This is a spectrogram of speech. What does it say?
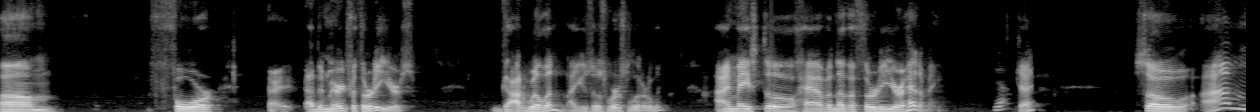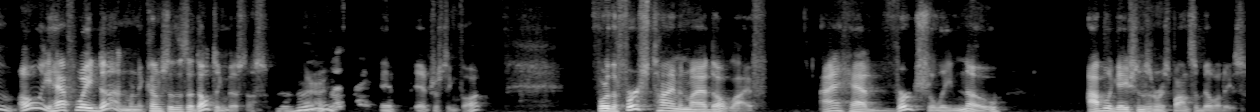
Um, for right, I've been married for 30 years. God willing, I use those words literally. I may still have another 30 year ahead of me. Yeah. Okay. So I'm only halfway done when it comes to this adulting business. Mm-hmm, right. That's right. Interesting thought. For the first time in my adult life, I had virtually no obligations and responsibilities.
